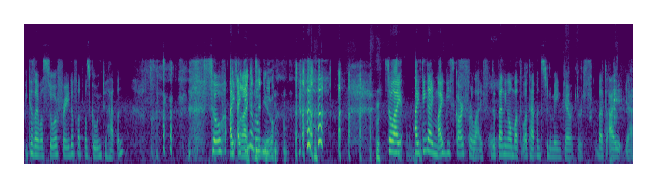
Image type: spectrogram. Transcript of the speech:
because I was so afraid of what was going to happen. so I, I when I think I will be so I, I think I might be scarred for life, depending on what, what happens to the main characters. But I yeah,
